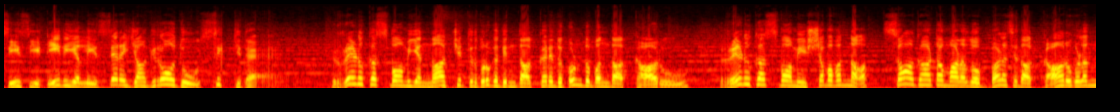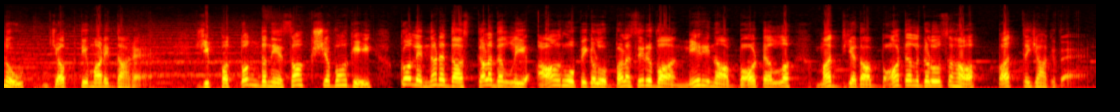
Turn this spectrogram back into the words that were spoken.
ಸಿಸಿಟಿವಿಯಲ್ಲಿ ಸೆರೆಯಾಗಿರೋದು ಸಿಕ್ಕಿದೆ. ರೇಣುಕಸ್ವಾಮಿಯನ್ನ ಚಿತ್ರದುರ್ಗದಿಂದ ಕರೆದುಕೊಂಡು ಬಂದ ಕಾರು ರೇಣುಕಸ್ವಾಮಿ ಶವವನ್ನ ಸಾಗಾಟ ಮಾಡಲು ಬಳಸಿದ ಕಾರುಗಳನ್ನು ಜಪ್ತಿ ಮಾಡಿದ್ದಾರೆ. ಇಪ್ಪತ್ತೊಂದನೇ ಸಾಕ್ಷ್ಯವಾಗಿ ಕೊಲೆ ನಡೆದ ಸ್ಥಳದಲ್ಲಿ ಆರೋಪಿಗಳು ಬಳಸಿರುವ ನೀರಿನ ಬಾಟಲ್, ಮದ್ಯದ ಬಾಟಲ್ಗಳು ಸಹ ಪತ್ತೆಯಾಗಿವೆ.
